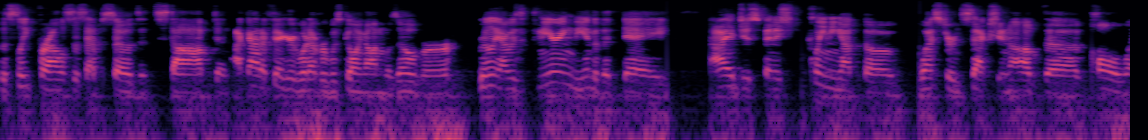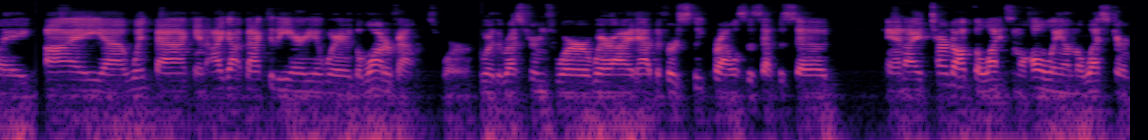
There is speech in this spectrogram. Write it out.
the sleep paralysis episodes had stopped, and I kind of figured whatever was going on was over. Really, I was nearing the end of the day. I had just finished cleaning up the western section of the hallway. I uh, went back and I got back to the area where the water fountains were, where the restrooms were, where I had had the first sleep paralysis episode. And I had turned off the lights in the hallway on the western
